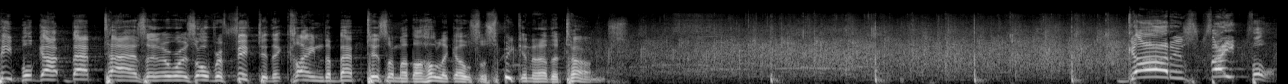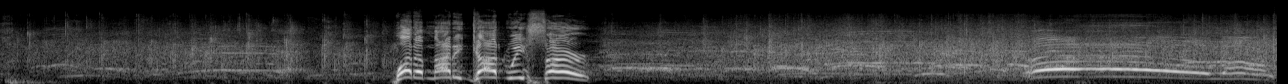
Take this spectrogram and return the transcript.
people got baptized, and there was over 50 that claimed the baptism of the Holy Ghost of speaking in other tongues. God is faithful. What a mighty God we serve. Oh, Lord.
